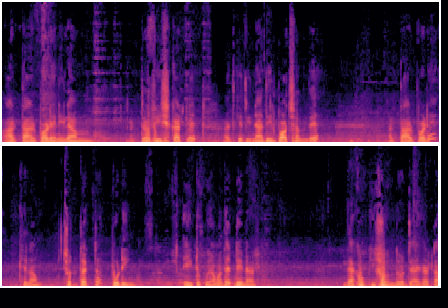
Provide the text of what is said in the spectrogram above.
আর তারপরে নিলাম একটা ফিশ কাটলেট আজকে রিনাদির পছন্দে। আর তারপরে খেলাম ছোট্ট একটা পুডিং এইটুকুই আমাদের ডিনার দেখো কি সুন্দর জায়গাটা।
